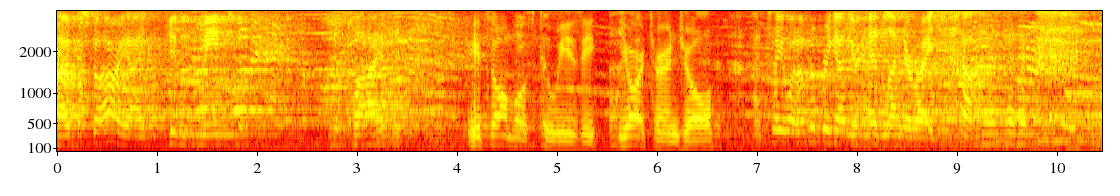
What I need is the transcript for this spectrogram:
I'm sorry. I didn't mean to imply that. It's almost too easy. Your turn, Joel. I tell you what, I'm going to bring out your headliner right now.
